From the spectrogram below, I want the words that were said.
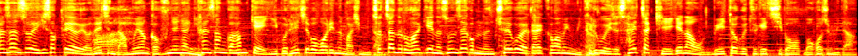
탄산수에 희석되어 연해진 아. 나무향과 훈연향이 탄산과 함께 입을 헤집어버리는 맛입니다. 첫 잔으로 하기에는 손색 없는 최고의 깔끔함입니다. 그리고 이제 살짝 길게 나온 밀떡을 두 개 집어 먹어줍니다.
